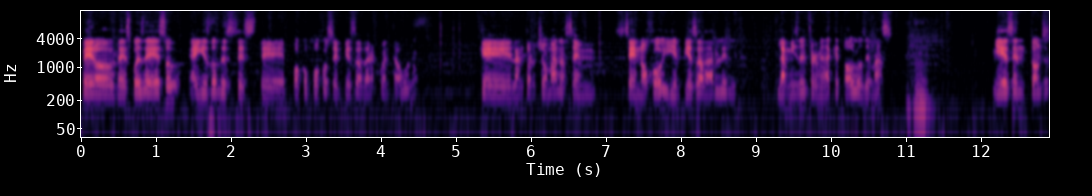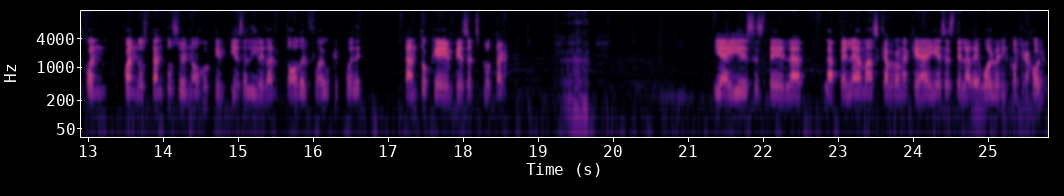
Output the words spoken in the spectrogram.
Pero después de eso, ahí es donde este, poco a poco se empieza a dar cuenta uno que la antorcha humana se, se enojó y empieza a darle la misma enfermedad que todos los demás Y es entonces cuando, cuando tanto su enojo que empieza a liberar todo el fuego que puede. Tanto que empieza a explotar. Y ahí es este la, la pelea más cabrona que hay, es este la de Wolverine contra Hulk.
